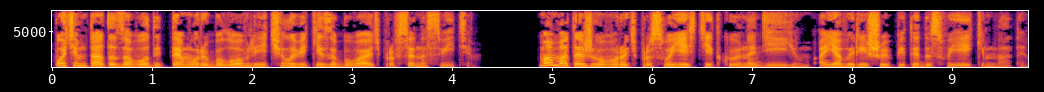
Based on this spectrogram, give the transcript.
Потім тато заводить тему риболовлі, і чоловіки забувають про все на світі. Мама теж говорить про своє з тіткою Надією, а я вирішую піти до своєї кімнати.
